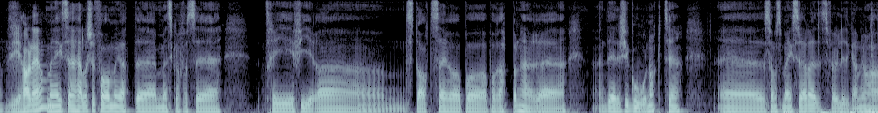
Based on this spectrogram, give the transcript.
De har det. Men jeg ser heller ikke for meg at uh, vi skal få se tre-fire startseiere på, på rappen her. Eh, det er det ikke gode nok til. Eh, sånn som jeg ser det. Selvfølgelig kan jo ha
